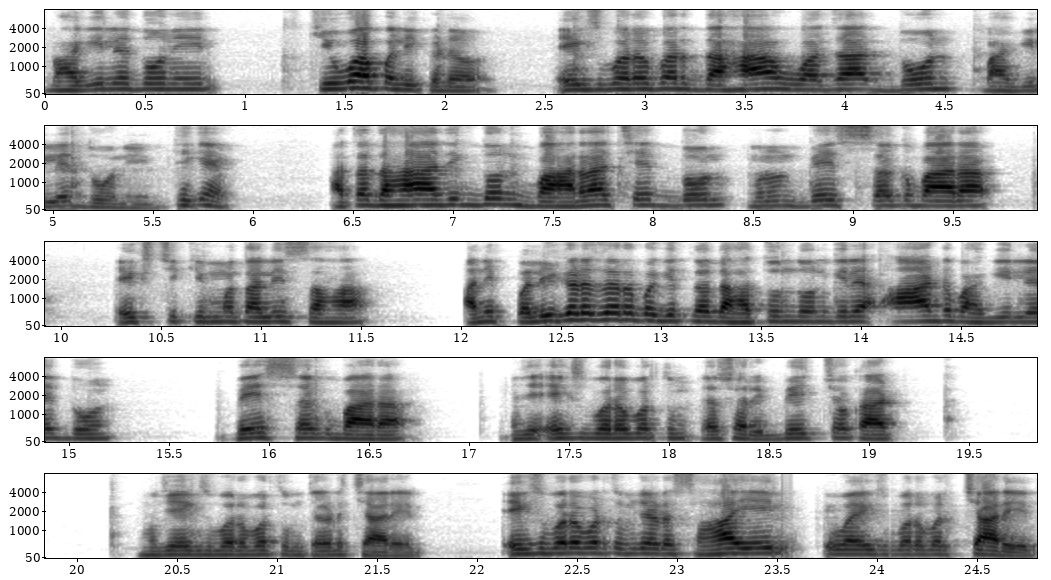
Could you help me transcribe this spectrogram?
भागिले दोन येईल. किंवा पलीकडं एक्स बरोबर दहा वजा दोन भागिले दोन येईल. ठीक आहे? आता दहा अधिक दोन बारा छेद दोन म्हणून बेस सग बारा. एक्स ची किंमत आली सहा. आणि पलीकडे जर बघितलं दहातून दोन गेले आठ भागिले दोन बेस सग बारा. म्हणजे एक्स बरोबर तुम सॉरी बेस चौक आठ म्हणजे एक्स बरोबर तुमच्याकडे चार येईल. एक्स बरोबर तुमच्याकडे सहा येईल किंवा एक्स बरोबर चार येईल.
